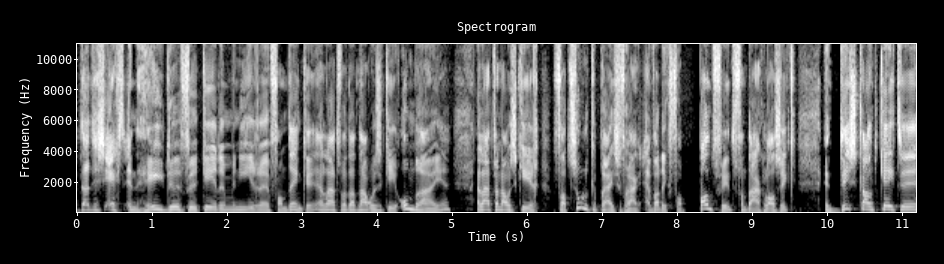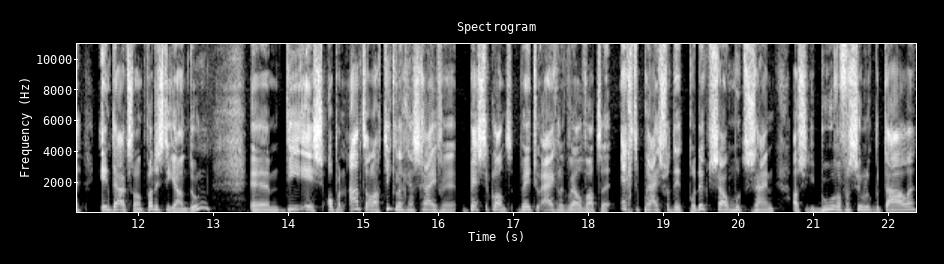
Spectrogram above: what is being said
dat is echt een hele verkeerde manier eh, van denken. En laten we dat nou eens een keer omdraaien. En laten we nou eens een keer fatsoenlijke prijzen vragen. En wat ik verpand vind, vandaag las ik een discountketen in Duitsland. Wat is die aan het doen? Ehm, die is op een aantal artikelen gaan schrijven. Beste klant, weet u eigenlijk wel wat de echte prijs van dit product zou moeten zijn als je die boeren fatsoenlijk betalen?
